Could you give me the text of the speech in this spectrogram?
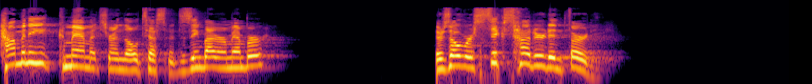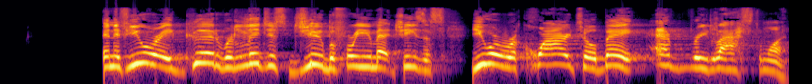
How many commandments are in the Old Testament? Does anybody remember? There's over 630. And if you were a good religious Jew before you met Jesus, you were required to obey every last one.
